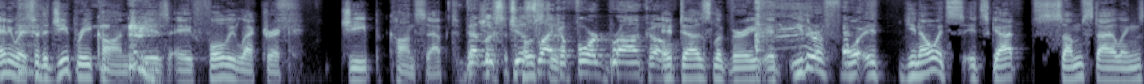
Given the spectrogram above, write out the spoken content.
anyway, so the Jeep Recon is a full electric Jeep concept that looks just like to, a Ford Bronco. It does look very it, either a Ford. It, you know, it's it's got some stylings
